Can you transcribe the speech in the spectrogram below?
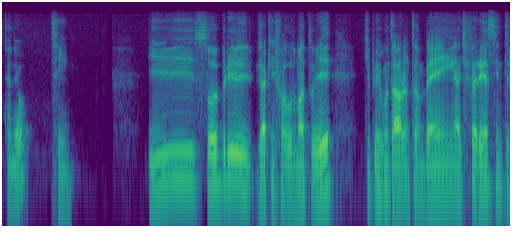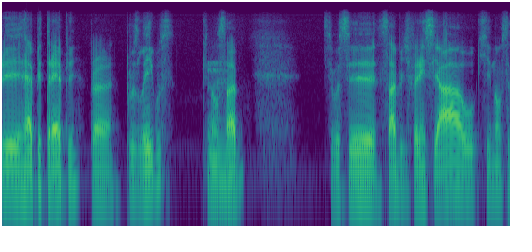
entendeu? Sim. E sobre, já que a gente falou do Matue, que perguntaram também a diferença entre rap e trap para os leigos, que não hum. sabem. Se você sabe diferenciar ou que não se,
